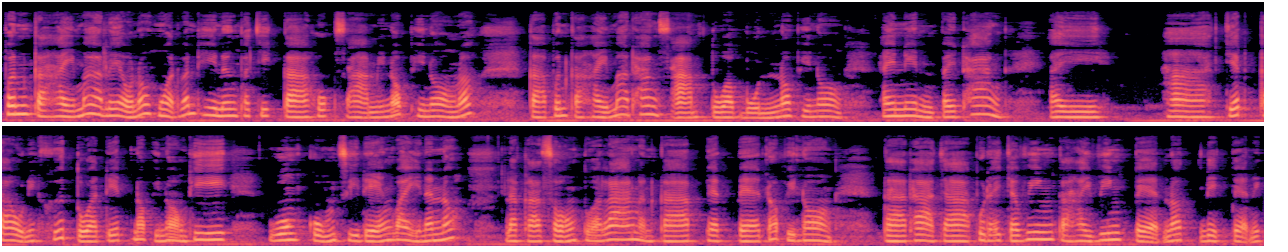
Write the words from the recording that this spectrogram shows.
เพิ่นก็ให้มาแล้วเนาะหวดวันที่หนึ่งพฤศจิกาหกสามนี่เนาะพี่น้องเนาะกาเพิ่นก็ให้มาทางสามตัวบนเนาะพี่น้อง ให้เน้นไปทางไอห้าเจ็ดเก้านี่คือตัวเด็ดเนาะพี่น้องที่ วงกลมสีแดงไว้นั่นเนาะแล้วก็สองตัวล่างนั่นกาแปดแปดเนาะพี่น้องกาถ้าจะผู้ใดจะวิ่งก็ให้วิ่งแปดเนาะเด็กแปดนี่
